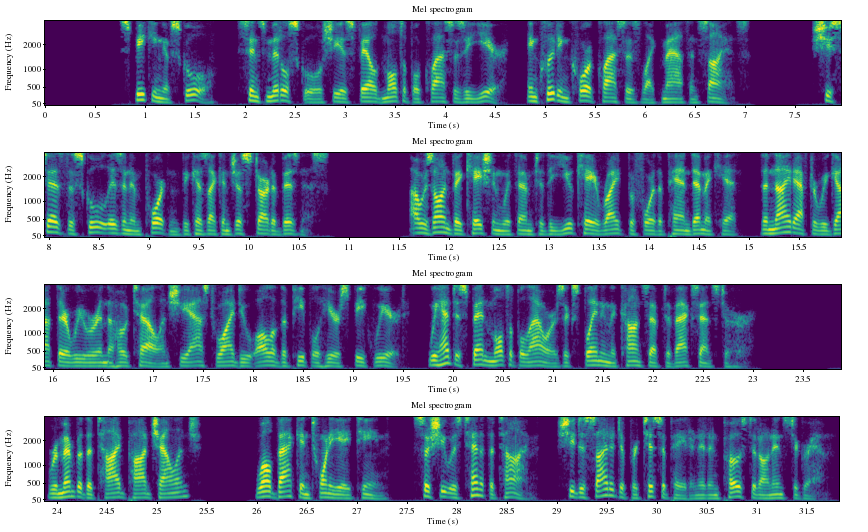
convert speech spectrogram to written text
Speaking of school, since middle school she has failed multiple classes a year, including core classes like math and science. She says the school isn't important because I can just start a business. I was on vacation with them to the UK right before the pandemic hit. The night after we got there, we were in the hotel and she asked why do all of the people here speak weird. We had to spend multiple hours explaining the concept of accents to her. Remember the Tide Pod Challenge? Well, back in 2018, so she was 10 at the time, she decided to participate in it and post it on Instagram.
